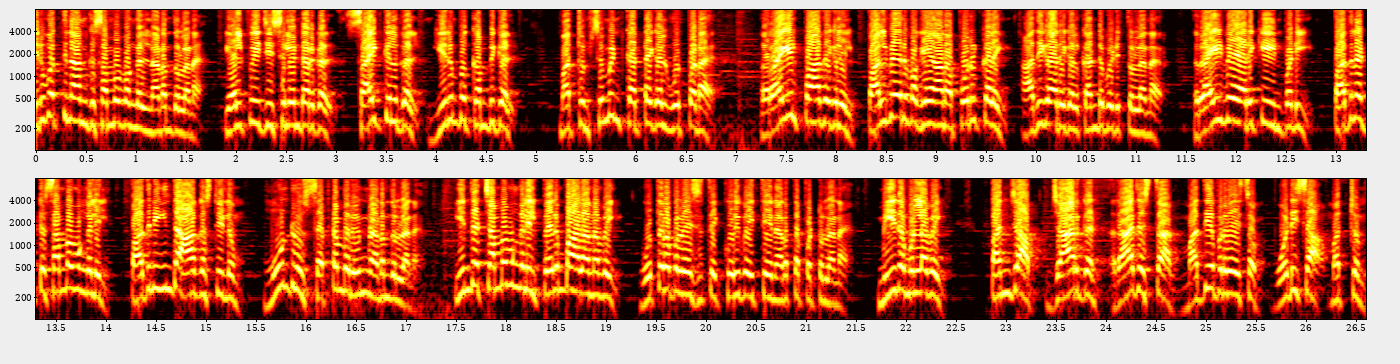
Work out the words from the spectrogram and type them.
இருபத்தி நான்கு சம்பவங்கள் நடந்துள்ளன. எல்பிஜி சிலிண்டர்கள் சைக்கிள்கள் இரும்பு கம்பிகள் மற்றும் சிமெண்ட் கட்டைகள் உட்பட ரயில் பாதைகளில் பல்வேறு வகையான பொருட்களை அதிகாரிகள் கண்டுபிடித்துள்ளனர். ரயில்வே அறிக்கையின்படி பதினெட்டு சம்பவங்களில் பதினைந்து ஆகஸ்டிலும் மூன்று செப்டம்பரிலும் நடந்துள்ளன. இந்த சம்பவங்களில் பெரும்பாலானவை உத்தரப்பிரதேசத்தை குறிவைத்தே நடத்தப்பட்டுள்ளன. மீதமுள்ளவை பஞ்சாப் ஜார்க்கண்ட் ராஜஸ்தான் மத்திய பிரதேசம் ஒடிசா மற்றும்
